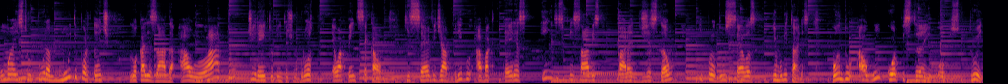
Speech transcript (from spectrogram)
Uma estrutura muito importante localizada ao lado direito do intestino grosso é o apêndice secal, que serve de abrigo a bactérias indispensáveis para digestão e produz células imunitárias. Quando algum corpo estranho obstrui,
